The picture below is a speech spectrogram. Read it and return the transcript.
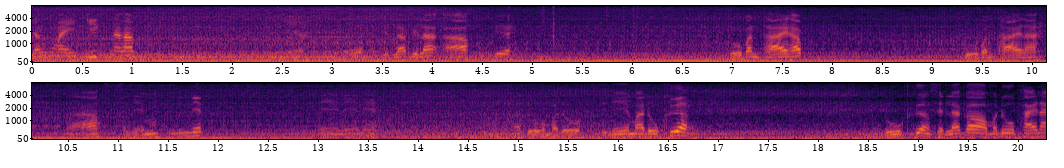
ยังใหม่กิ๊กนะครับเนี่ยโอ้ปิดแล้วปิดแล้วเอาโอเค ดูบันท้ายครับ ดูบันท้ายนะเอาสนิมนิดๆนี่นี่นี่มาดูมาดู ทีนี้มาดูเครื่อง ดูเครื่องเสร็จแล้วก็มาดูภายใน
